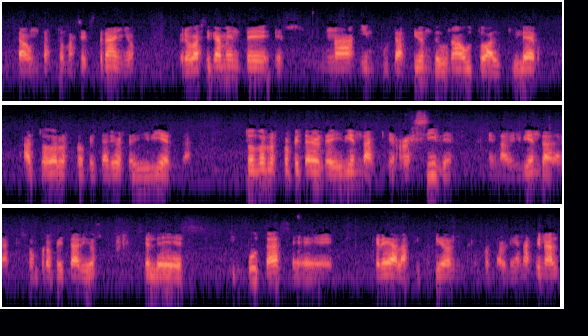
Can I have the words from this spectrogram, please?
quizá un tanto más extraño, pero básicamente es una imputación de un autoalquiler a todos los propietarios de vivienda. Todos los propietarios de vivienda que residen en la vivienda de la que son propietarios, se les imputa, se crea la ficción en contabilidad nacional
